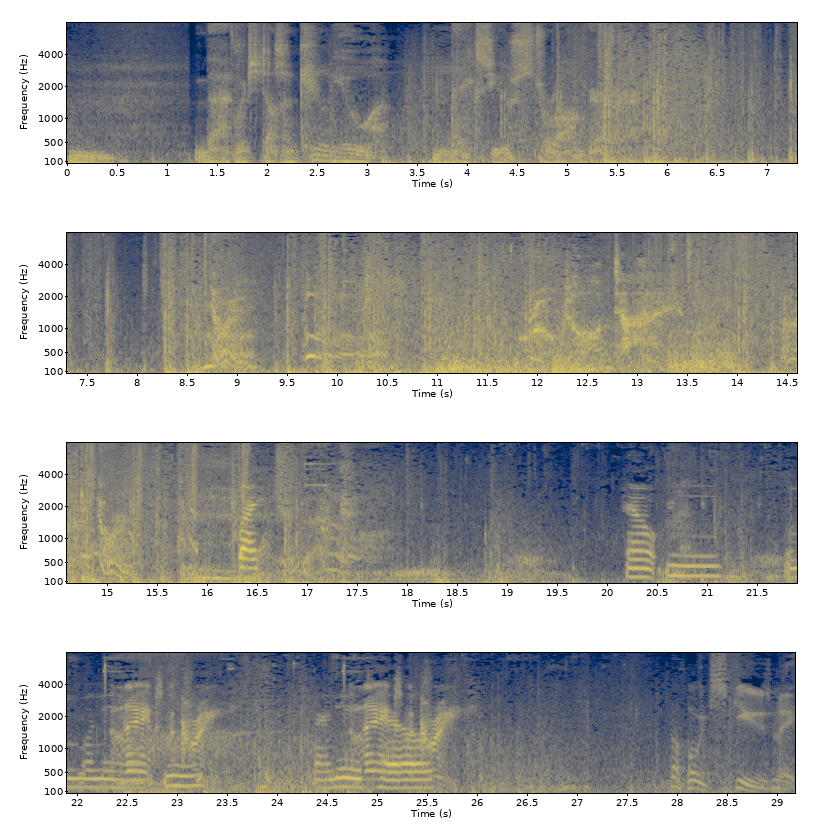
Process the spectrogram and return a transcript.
Hmm. That which doesn't kill you makes you stronger. Bye. Help me. Someone help me. McCree. I need Name's help. McCree. Oh, excuse me.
